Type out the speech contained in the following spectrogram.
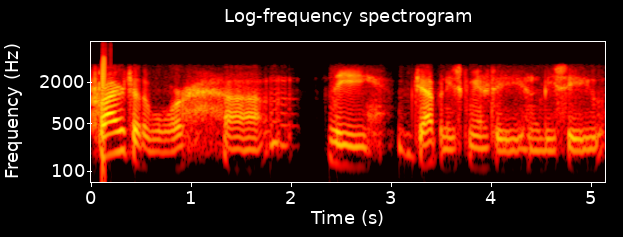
prior to the war, uh, the Japanese community in BC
